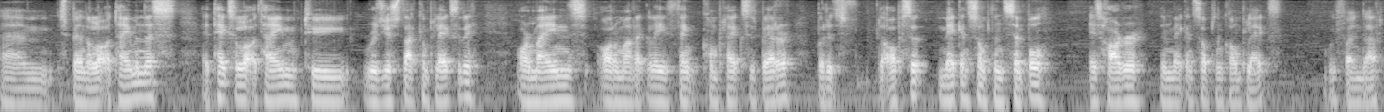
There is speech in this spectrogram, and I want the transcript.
um, spend a lot of time in this. It takes a lot of time to reduce that complexity. Our minds automatically think complex is better, but it's the opposite. Making something simple is harder than making something complex. We found that.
